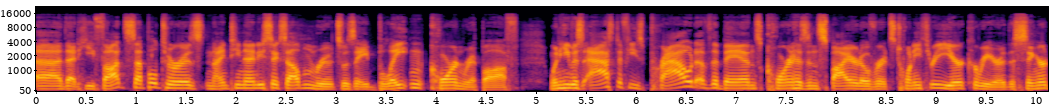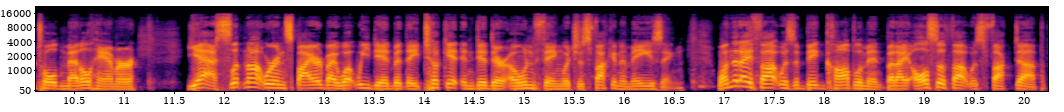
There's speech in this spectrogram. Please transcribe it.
uh, that he thought Sepultura's 1996 album Roots was a blatant Korn ripoff. When he was asked if he's proud of the bands Korn has inspired over its 23 year career, the singer told Metal Hammer, yeah, Slipknot were inspired by what we did, but they took it and did their own thing, which is fucking amazing. One that I thought was a big compliment, but I also thought was fucked up,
